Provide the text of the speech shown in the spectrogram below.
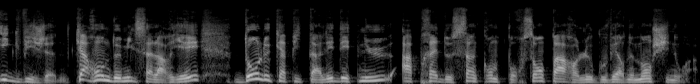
Hikvision. 42 000 salariés, dont le capital est détenu à près de 50% par le gouvernement chinois.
